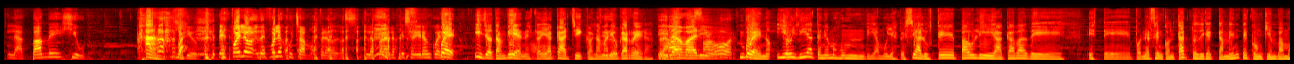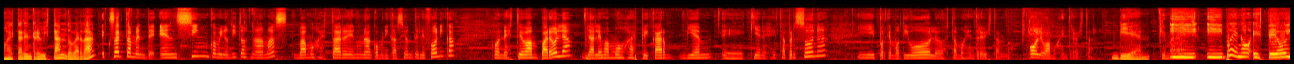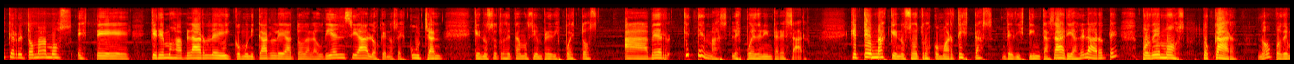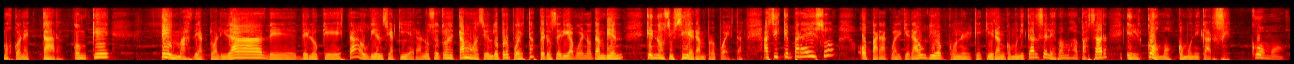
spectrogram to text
La Pame Hugh. Ah, bueno. Después lo, después lo escuchamos, pero para los que se dieron cuenta. Bueno, y yo también estoy acá, chicos, la Sí, Mario Carrera. Y claro. la por Mario. favor. Bueno, y hoy día tenemos un día muy especial. Usted, Pauli, acaba de este, ponerse en contacto directamente con quien vamos a estar entrevistando, ¿verdad? Exactamente, en cinco minutitos nada más vamos a estar en una comunicación telefónica con Esteban Parola. Ya les vamos a explicar bien eh, quién es esta persona y por qué motivo lo estamos entrevistando o lo vamos a entrevistar. Bien. Y, y bueno, este, hoy que retomamos, este, queremos hablarle y comunicarle a toda la audiencia, a los que nos escuchan, que nosotros estamos siempre dispuestos a ver qué temas les pueden interesar. Qué temas que nosotros como artistas de distintas áreas del arte podemos tocar, ¿no? Podemos conectar. ¿Con qué temas de actualidad, de, de lo que esta audiencia quiera. Nosotros estamos haciendo propuestas, pero sería bueno también que nos hicieran propuestas. Así que para eso, o para cualquier audio con el que quieran comunicarse, les vamos a pasar el cómo comunicarse. ¿Cómo?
